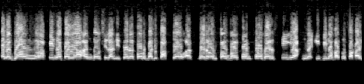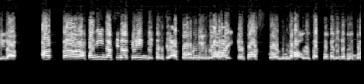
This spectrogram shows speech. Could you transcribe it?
talagang uh, pinabayaan daw sila ni Senator Manny Pacquiao at mayroon pang mga kontrobersiya na ibinabato sa kanila. At uh, kanina sinabi rin nitong si Attorney Waray Evasco nung nakausap ko kanina Bombo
